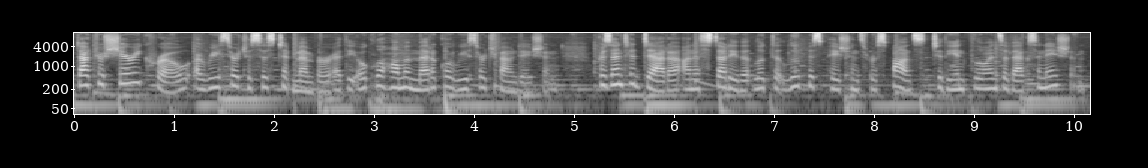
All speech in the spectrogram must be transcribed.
Dr. Sherry Crowe, a research assistant member at the Oklahoma Medical Research Foundation, presented data on a study that looked at lupus patients' response to the influenza vaccination.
